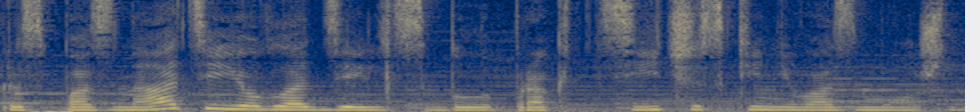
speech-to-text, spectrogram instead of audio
Распознать ее владельца было практически невозможно.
